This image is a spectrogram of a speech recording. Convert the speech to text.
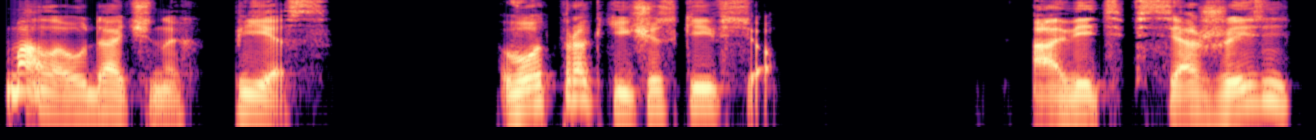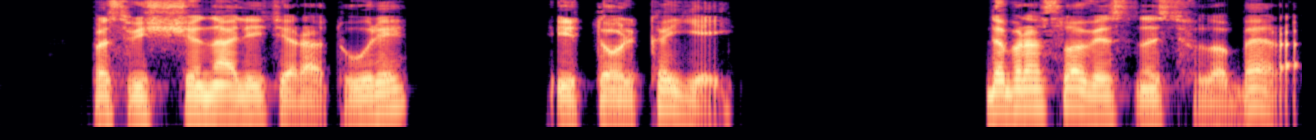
малоудачных пьес. Вот практически и все. А ведь вся жизнь посвящена литературе и только ей. Добросовестность Флобера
